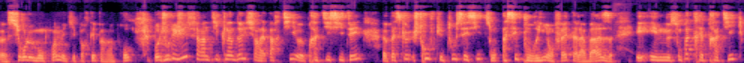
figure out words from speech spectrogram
euh, sur le bon coin, mais qui est portée par un pro. Bon, je voulais juste faire un petit clin d'œil sur la partie praticité, parce que je trouve que tous ces sites sont assez pourris, en fait, à la base, et, et ne sont pas très pratiques.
